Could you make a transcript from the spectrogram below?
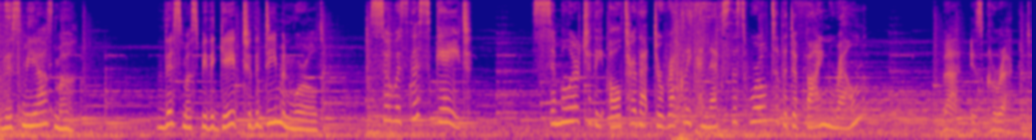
this miasma? This must be the gate to the demon world. So is this gate similar to the altar that directly connects this world to the divine realm? That is correct.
